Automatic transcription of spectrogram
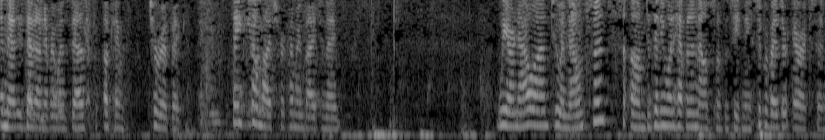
and that is that on everyone's desk? Okay, terrific. Thank you. Thanks so much for coming by tonight. We are now on to announcements. Um, does anyone have an announcement this evening? Supervisor Erickson.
